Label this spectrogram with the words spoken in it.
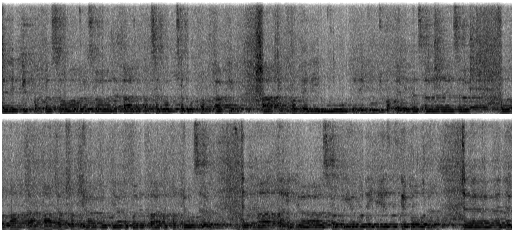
Eliakim von Asor, Asor der Vater von Zadok, Zadok von Achim, Achim von Eliud, Eliud von Eleazar, Eleazar von Matan, Matan von Jakob, Jakob war der Vater von Josef, der Mann Marias, von ihr wurde Jesus geboren, der, der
